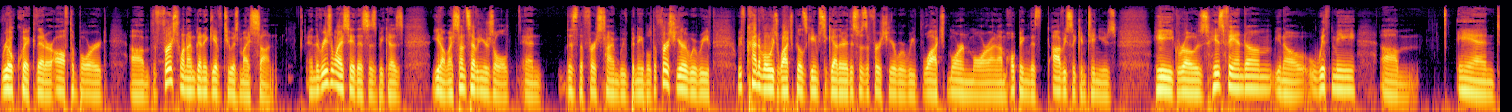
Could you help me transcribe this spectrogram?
real quick that are off the board. Um, the first one I'm going to give to is my son. And the reason why I say this is because, you know, my son's seven years old, and this is the first time we've been able. The first year where we've we've kind of always watched Bills games together. This was the first year where we've watched more and more, and I'm hoping this obviously continues. He grows his fandom, you know, with me, um, and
